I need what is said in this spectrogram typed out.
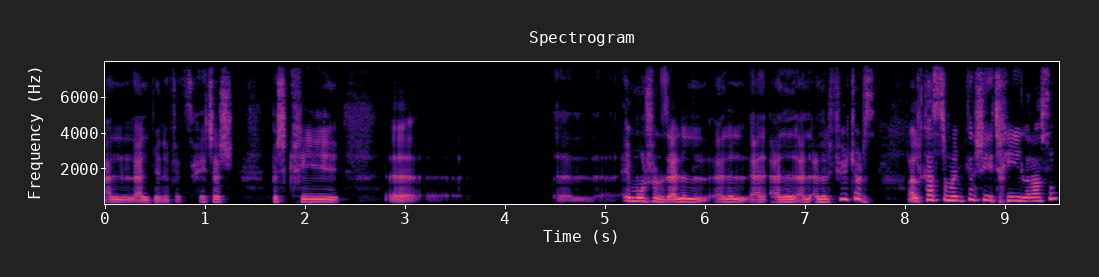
على ال benefits حيتاش باش ت créer emotions على ال على على, ال على ال features ال customer ما يمكنش يتخيل راسو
